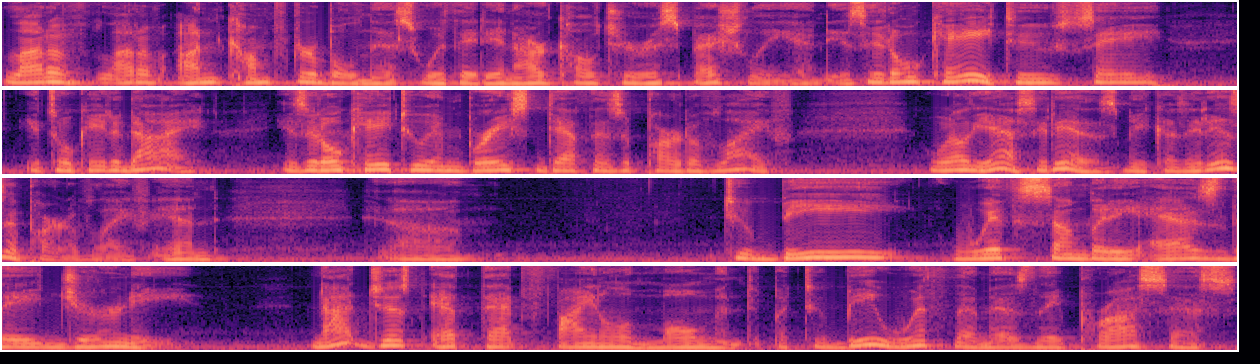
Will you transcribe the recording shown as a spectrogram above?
a lot of lot of uncomfortableness with it in our culture, especially. And is it okay to say it's okay to die? Is it okay to embrace death as a part of life? Well, yes, it is because it is a part of life, and uh, to be with somebody as they journey not just at that final moment, but to be with them as they process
